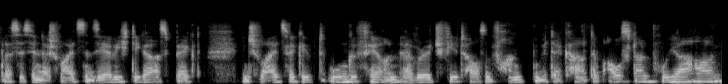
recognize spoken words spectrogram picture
Das ist in der Schweiz ein sehr wichtiger Aspekt. In Schweizer gibt ungefähr on average 4000 Franken mit der Karte im Ausland pro Jahr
